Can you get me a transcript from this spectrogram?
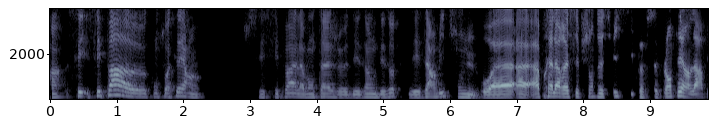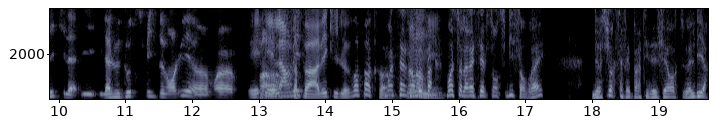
Enfin, c'est c'est pas euh, qu'on soit clair. hein c'est c'est pas à l'avantage des uns ou des autres. Les arbitres sont nuls. Ouais, après la réception de Smith, ils peuvent se planter. hein. L'arbitre, il a, il, il a le dos de Smith devant lui. euh, moi, Et, enfin, et ça peut arriver qu'il le voit pas. Quoi. Moi, ça, Non, j'en non, veux pas. mais- Moi, sur la réception de Smith, en vrai, bien sûr que ça fait partie des erreurs que tu dois le dire.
